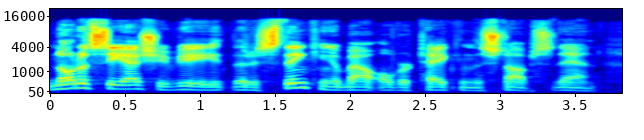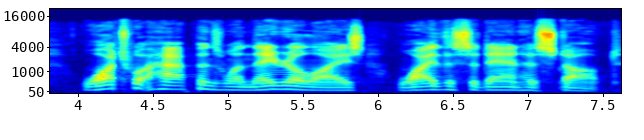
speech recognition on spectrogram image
Notice the SUV that is thinking about overtaking the stopped sedan. Watch what happens when they realize why the sedan has stopped.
